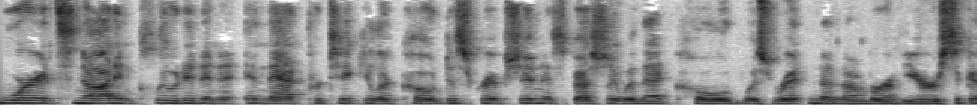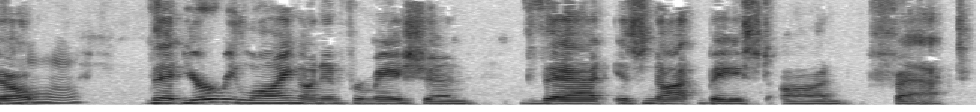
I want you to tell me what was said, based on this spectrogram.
where it's not included in, in that particular code description, especially when that code was written a number of years ago, mm-hmm. that you're relying on information that is not based on fact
